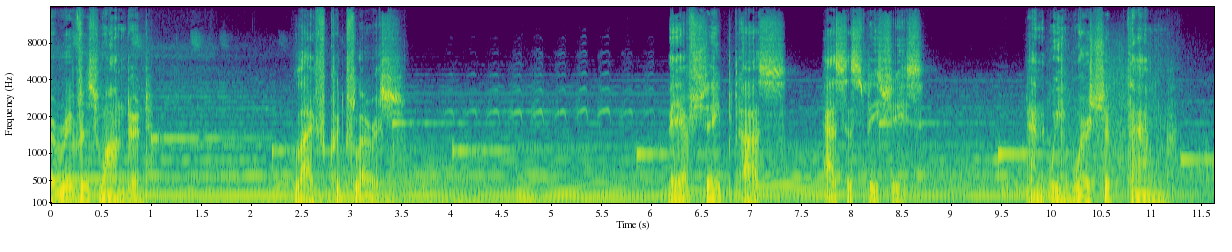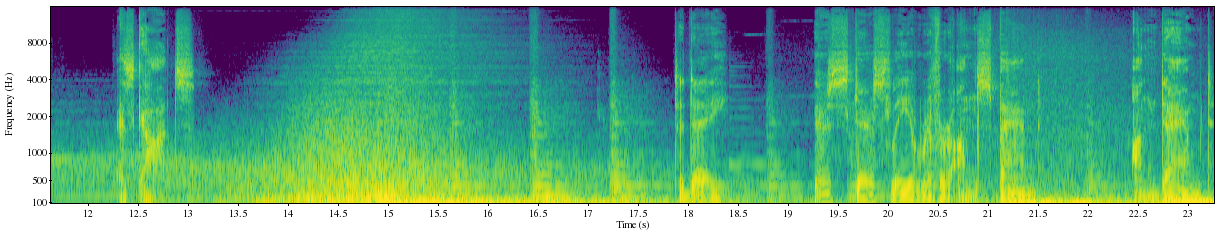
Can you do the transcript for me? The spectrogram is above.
Where rivers wandered, life could flourish. They have shaped us as a species, and we worship them as gods. Today, there's scarcely a river unspanned, undammed,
